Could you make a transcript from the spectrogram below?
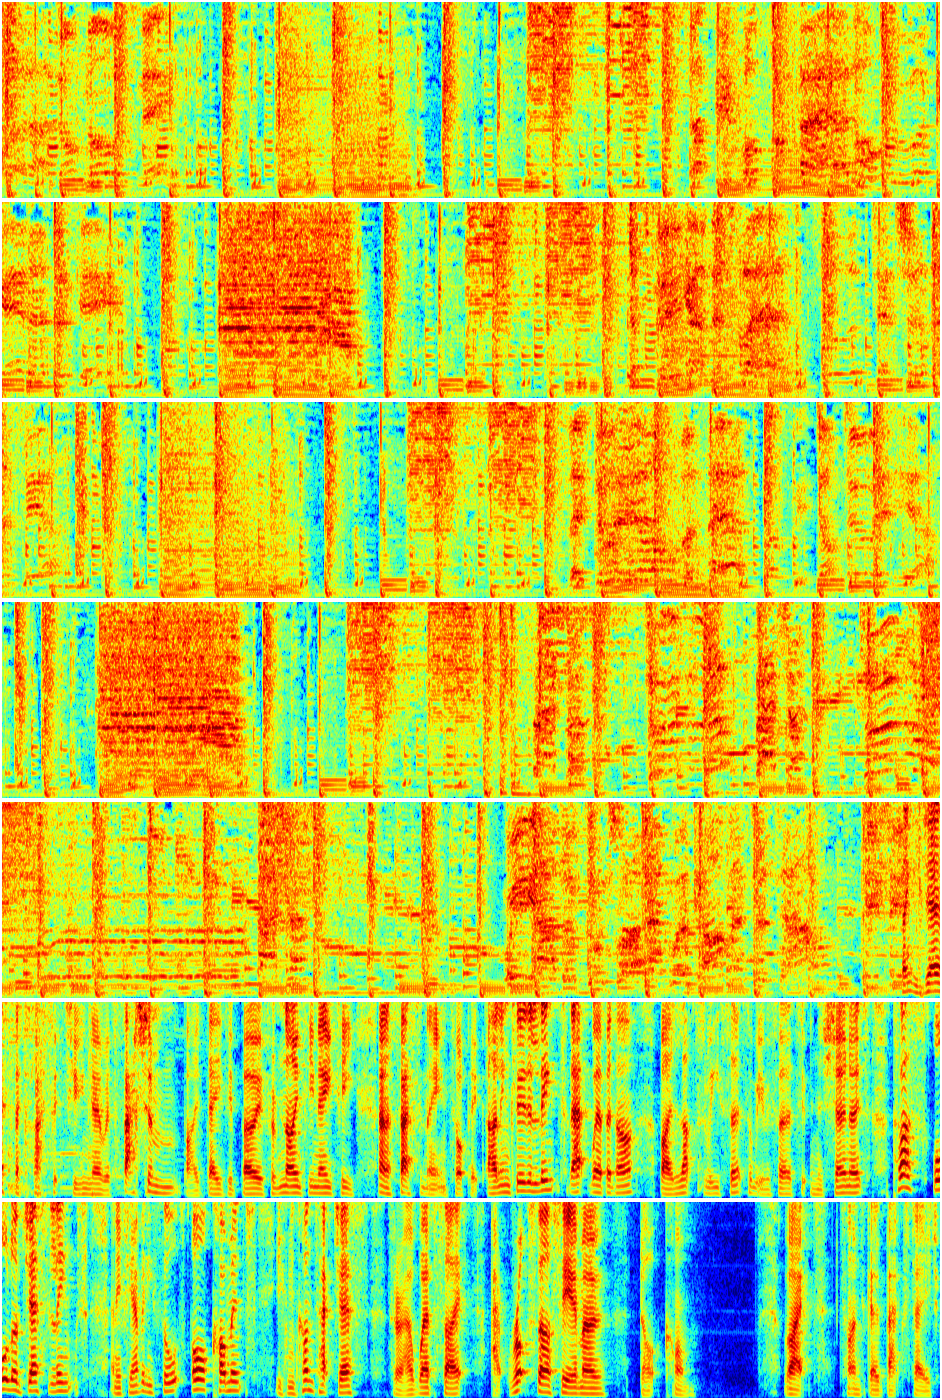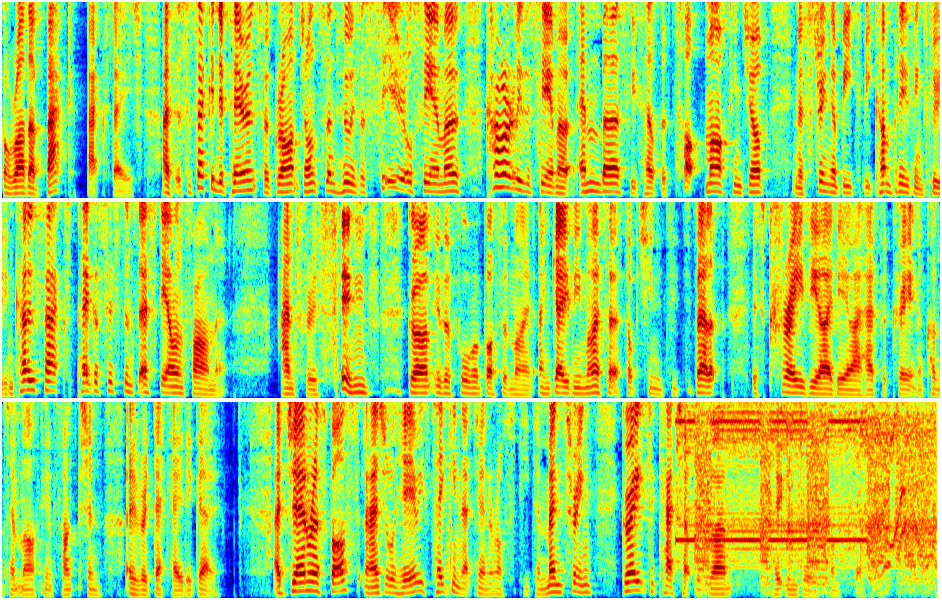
Jeff. A classic tune there with Fashion by David Bowie from 1980 and a fascinating topic. I'll include a link to that webinar by Lux Research that we referred to in the show notes, plus all of Jeff's links. And if you have any thoughts or comments, you can contact Jeff through our website at rockstarcmo.com. Right, time to go backstage, or rather back backstage, as it's the second appearance for Grant Johnson, who is a serial CMO, currently the CMO at Emburse. He's held the top marketing job in a string of B2B companies, including Kofax, Pegasystems, SDL, and Farnet. and for his sins, Grant is a former boss of mine and gave me my first opportunity to develop this crazy idea I had for creating a content marketing function over a decade ago. A generous boss, and as you'll hear, he's taking that generosity to mentoring. Great to catch up with Grant. I hope you enjoy this conversation.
